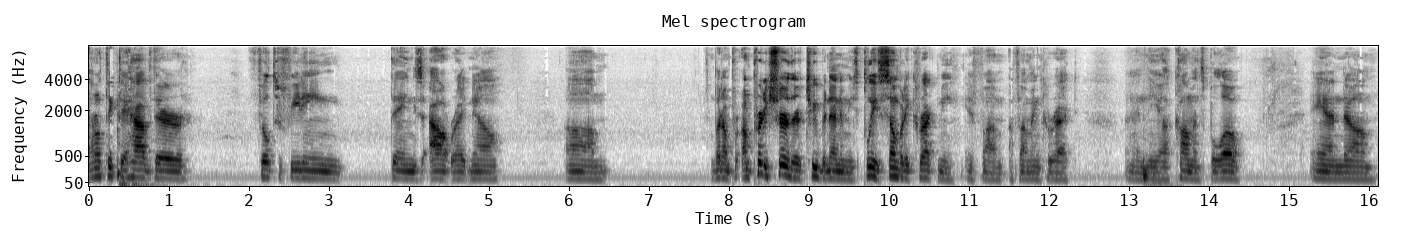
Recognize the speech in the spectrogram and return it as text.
I don't think they have their filter feeding things out right now. Um, but I'm, I'm pretty sure they're tube anemones. Please, somebody correct me if I'm if I'm incorrect in the uh, comments below. And um,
